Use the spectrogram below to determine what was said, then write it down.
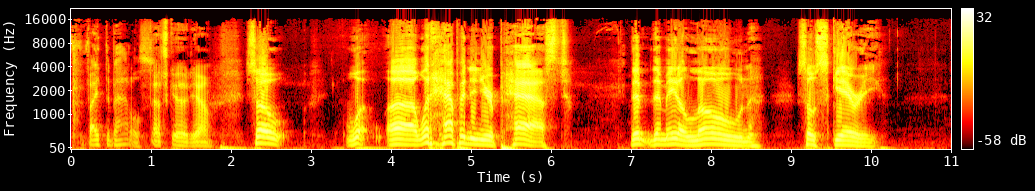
fight the battles. That's good, yeah. So, what uh, what happened in your past that that made alone so scary?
